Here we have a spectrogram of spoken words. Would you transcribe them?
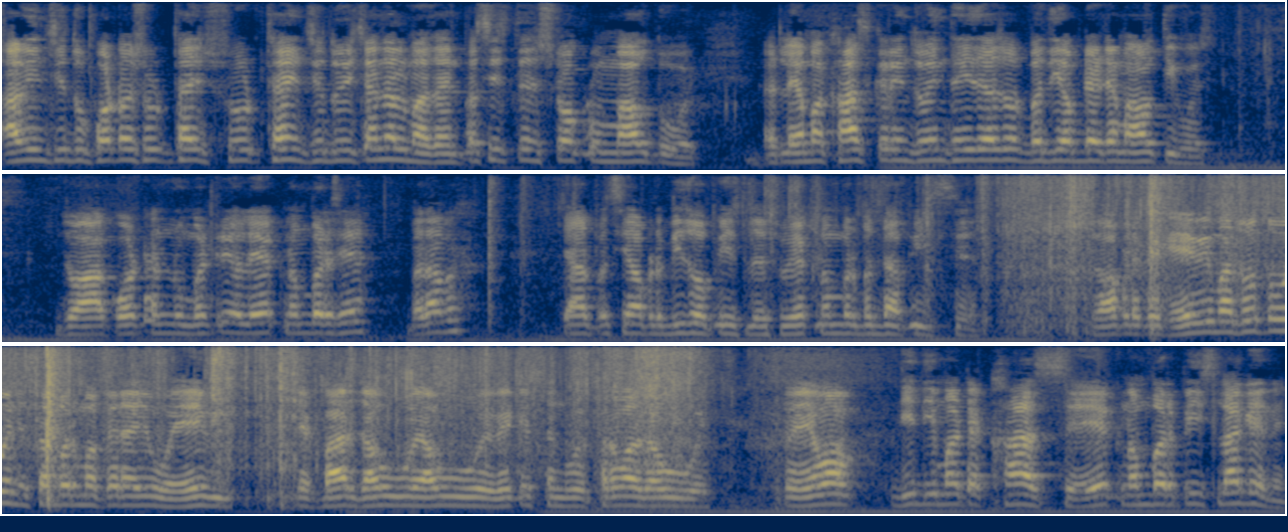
આવીને સીધું ફોટોશૂટ થાય શૂટ થાય ને સીધું એ ચેનલમાં જાય ને પછી જ તે સ્ટોક રૂમમાં આવતું હોય. એટલે એમાં ખાસ કરીને જોઈન થઈ જાય ને બધી અપડેટ એમાં આવતી હોય છે. જો આ કોટનનું મટીરિયલ એક નંબર છે, બરાબર? ત્યાર પછી આપણે બીજો પીસ લેશું. એક નંબર બધા પીસ છે. જો આપણે કંઈક હેવીમાં જોતું હોય ને સમરમાં પહેરાયું હોય હેવી ક્યાંક બહાર જવું હોય, આવવું હોય વેકેશન હોય, ફરવા જવું હોય તો એવા દીદી માટે ખાસ છે. એક નંબર પીસ લાગે ને,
